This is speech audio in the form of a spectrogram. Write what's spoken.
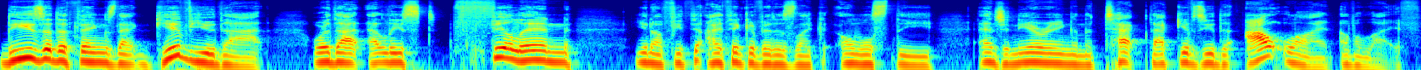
these are the things that give you that, or that at least fill in. You know, if you, th- I think of it as like almost the engineering and the tech that gives you the outline of a life,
